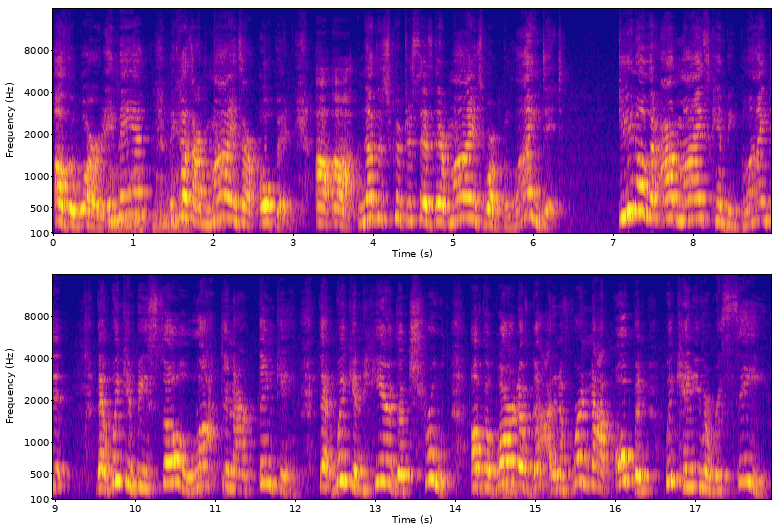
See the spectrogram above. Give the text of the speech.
of the Word. Amen? Because our minds are open. Uh, uh, another scripture says their minds were blinded. Do you know that our minds can be blinded? That we can be so locked in our thinking that we can hear the truth of the Word of God. And if we're not open, we can't even receive.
